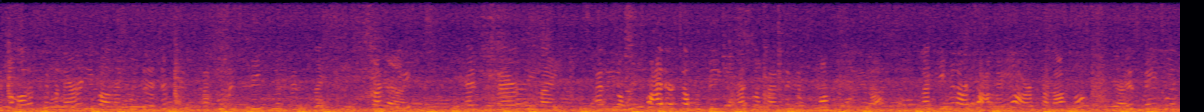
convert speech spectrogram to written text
there's, there's a lot of similarity, but like with the Egyptian, uh, with the street food, it's like especially, it's very like, and you know, we pride ourselves with being as authentic as possible, you know? Like even our ta'amiyya, our falafel, is made with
